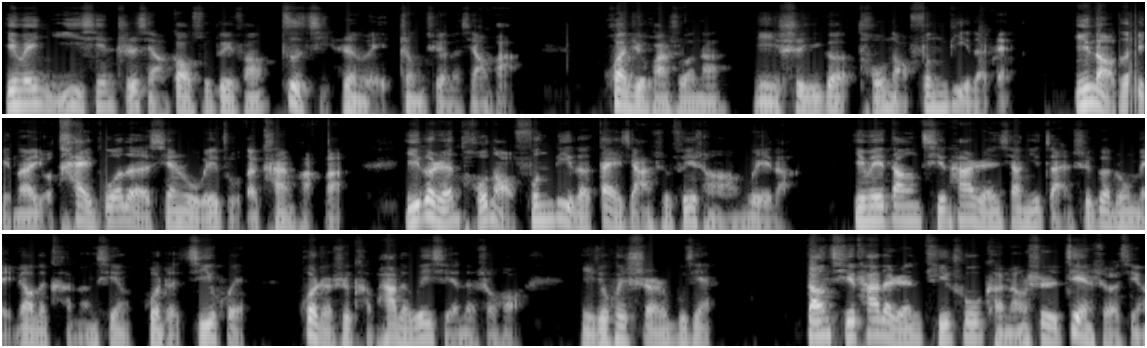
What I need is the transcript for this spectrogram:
因为你一心只想告诉对方自己认为正确的想法。换句话说呢，你是一个头脑封闭的人，你脑子里呢有太多的先入为主的看法了。一个人头脑封闭的代价是非常昂贵的，因为当其他人向你展示各种美妙的可能性或者机会，或者是可怕的威胁的时候，你就会视而不见。当其他的人提出可能是建设性。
